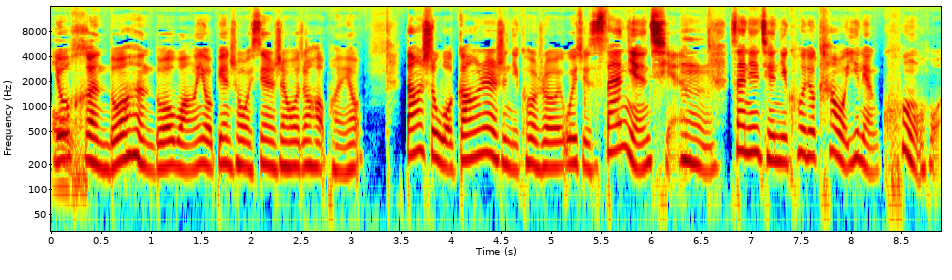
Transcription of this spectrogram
有哦很多很多网友变成我现实生活中好朋友。当时我刚认识尼寇的时候，我也许是三年前，嗯，三年前尼寇就看我一脸困惑，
